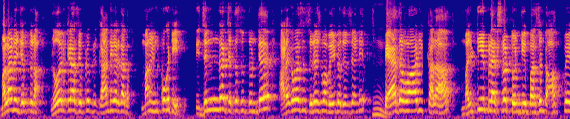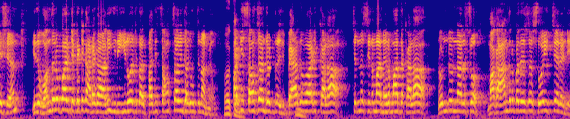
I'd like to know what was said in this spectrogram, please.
మళ్ళా నేను చెప్తున్నా లోయర్ క్లాస్ ఎప్పుడు గాంధీ గారు కాదు మనం ఇంకొకటి నిజంగా చిత్తశుద్ధి ఉంటే అడగవలసిన సురేష్ బాబు ఏంటో తెలుసా అండి. పేదవాడి కళ మల్టీప్లెక్స్లో ట్వంటీ పర్సెంట్ ఆక్యుపేషన్ ఇది వంద రూపాయల టికెట్కి అడగాలి. ఇది ఈ రోజు కాదు. పది సంవత్సరాల నుంచి అడుగుతున్నాం మేము. పది సంవత్సరాల నుంచి అడుగుతున్నాం. ఇది పేదవాడి కళ చిన్న సినిమా నిర్మాత కళ. రెండున్నర షో. మాకు ఆంధ్రప్రదేశ్లో షో ఇచ్చారండి.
